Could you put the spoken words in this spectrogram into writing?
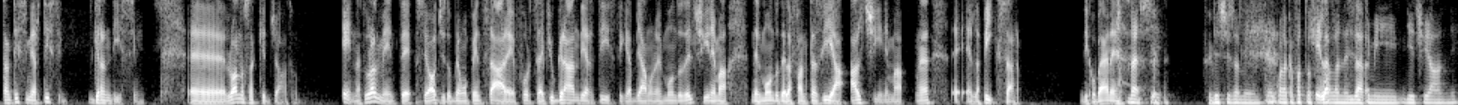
tantissimi artisti grandissimi. Eh, lo hanno saccheggiato, E naturalmente, se oggi dobbiamo pensare forse ai più grandi artisti che abbiamo nel mondo del cinema, nel mondo della fantasia al cinema, eh, è la Pixar. Dico bene? Beh, sì. Sì. Decisamente, quella che ha fatto scuola negli Pixar, ultimi dieci anni.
